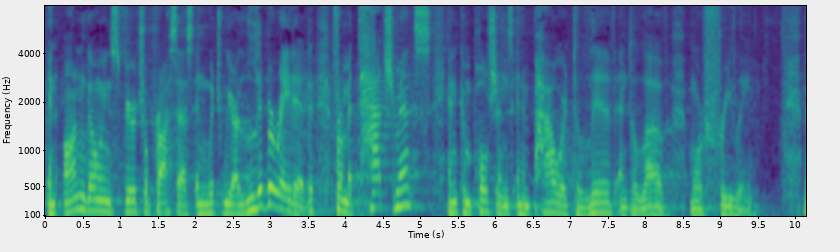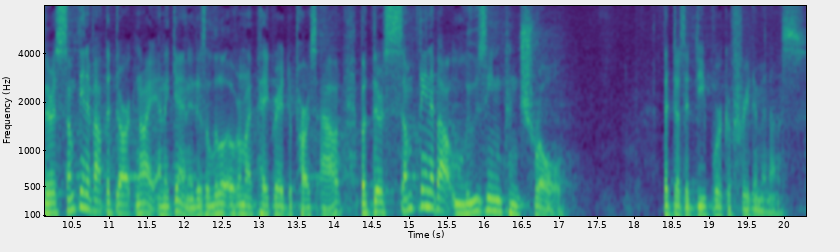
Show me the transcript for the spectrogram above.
an ongoing spiritual process in which we are liberated from attachments and compulsions and empowered to live and to love more freely. There is something about the dark night, and again, it is a little over my pay grade to parse out, but there's something about losing control. that does a deep work of freedom in us.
